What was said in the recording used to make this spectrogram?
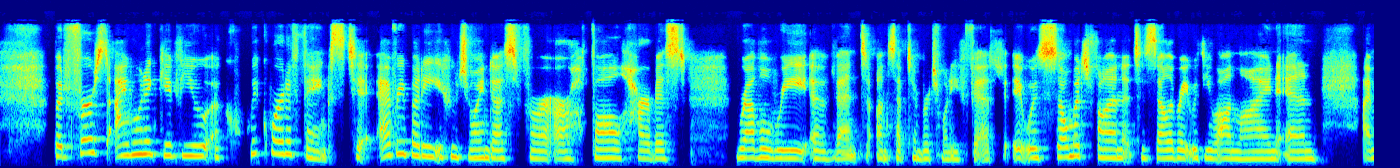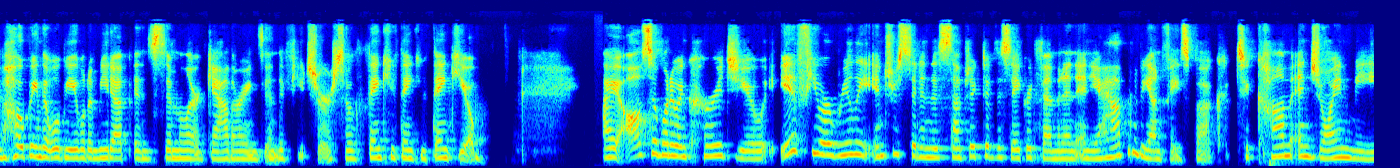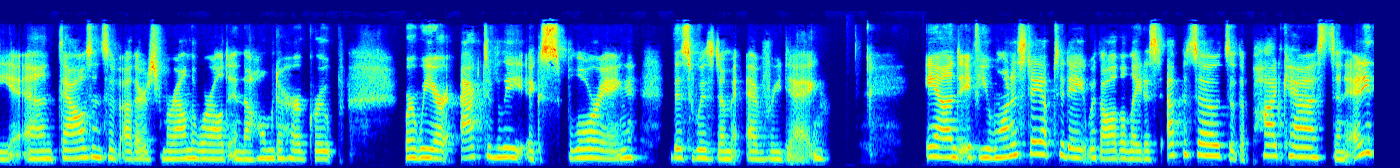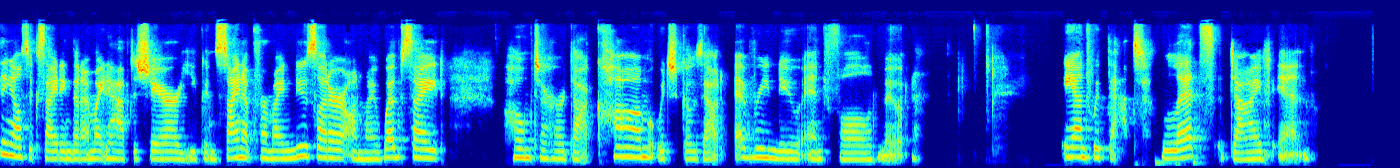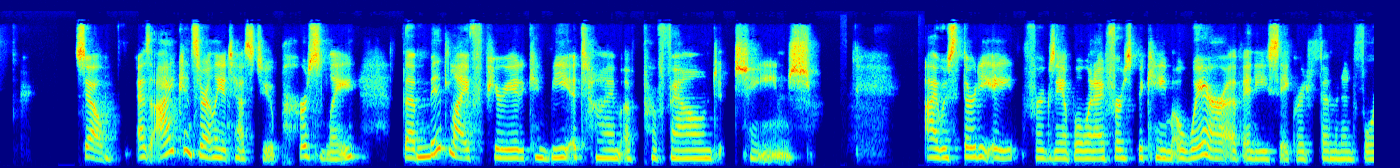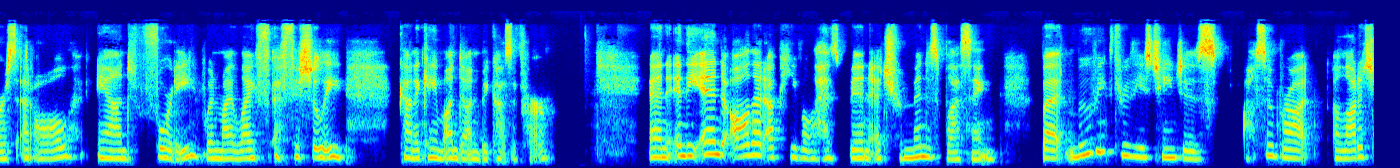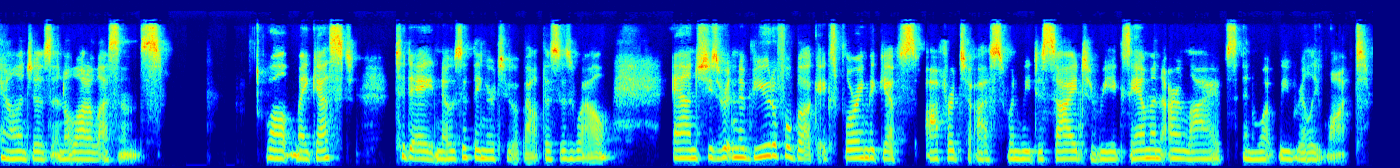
But first, I want to give you a quick word of thanks to everybody who joined us for our fall harvest revelry event on September 25th. It was so much fun to celebrate with you online, and I'm hoping that we'll be able to meet up in similar gatherings in the future. So thank you, thank you, thank you. I also want to encourage you, if you are really interested in the subject of the sacred feminine and you happen to be on Facebook, to come and join me and thousands of others from around the world in the Home to Her group, where we are actively exploring this wisdom every day. And if you want to stay up to date with all the latest episodes of the podcasts and anything else exciting that I might have to share, you can sign up for my newsletter on my website, hometoher.com, which goes out every new and full moon. And with that, let's dive in. So, as I can certainly attest to personally, the midlife period can be a time of profound change. I was 38, for example, when I first became aware of any sacred feminine force at all, and 40 when my life officially kind of came undone because of her. And in the end, all that upheaval has been a tremendous blessing. But moving through these changes also brought a lot of challenges and a lot of lessons. Well, my guest today knows a thing or two about this as well. And she's written a beautiful book exploring the gifts offered to us when we decide to re examine our lives and what we really want.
